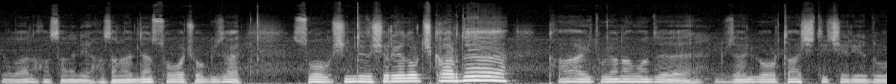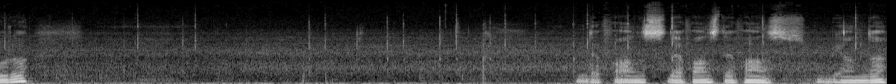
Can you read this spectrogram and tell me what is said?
diyorlar. Hasan Ali. Hasan Ali'den Sova çok güzel. Sov şimdi dışarıya doğru çıkardı. Kayıt uyanamadı. Güzel bir orta açtı içeriye doğru. Defans, defans, defans. Bir anda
